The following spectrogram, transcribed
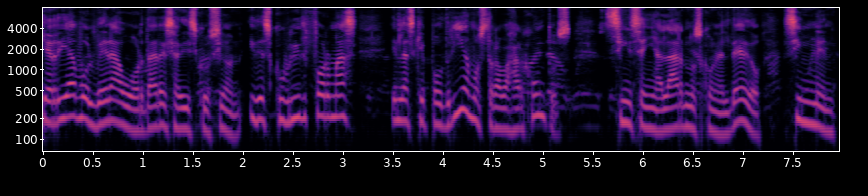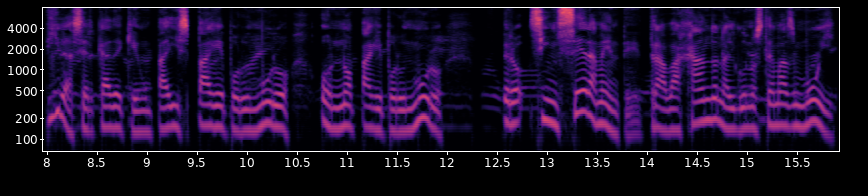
querría volver a abordar esa discusión y descubrir formas en las que podríamos trabajar juntos, sin señalarnos con el dedo, sin mentir acerca de que un país pague por un muro o no pague por un muro, pero sinceramente trabajando en algunos temas muy,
